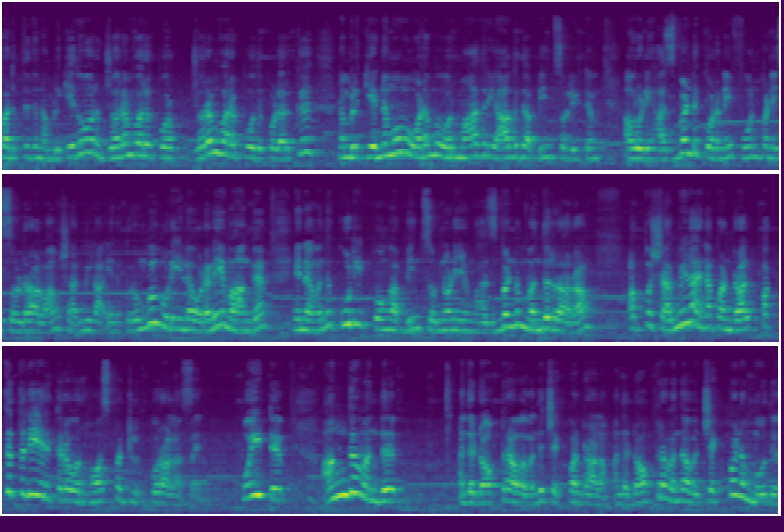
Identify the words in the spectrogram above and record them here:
படுத்துது? நம்மளுக்கு ஏதோ ஒரு ஜுரம் வர போ ஜுரம் வரப்போகுது போல இருக்கு. நம்மளுக்கு என்னமோ உடம்பு ஒரு மாதிரி ஆகுது அப்படின்னு சொல்லிட்டு அவருடைய ஹஸ்பண்டுக்கு உடனே ஃபோன் பண்ணி சொல்கிறாளாம் ஷர்மிளா எனக்கு ரொம்ப முடியல. உடனே வாங்க. என்னை வந்து கூட்டிகிட்டு போங்க அப்படின்னு சொன்னோன்னே இவங்க ஹஸ்பண்டும் வந்துடுறாராம். அப்போ ஷர்மிளா என்ன பண்ணுறாள் பக்கத்துலேயே இருக்கிற ஒரு ஹாஸ்பிட்டலுக்கு போகிறாளாம் சார் போயிட்டு அங்கே வந்து அந்த டாக்டரை அவள் வந்து செக் பண்ணுறாளாம் அந்த டாக்டரை வந்து அவள் செக் பண்ணும்போது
